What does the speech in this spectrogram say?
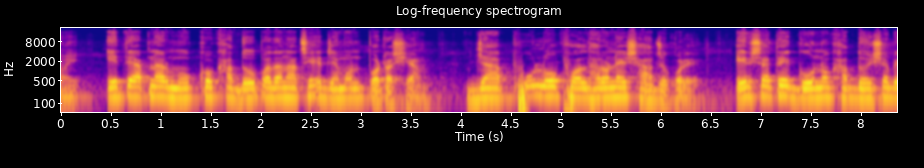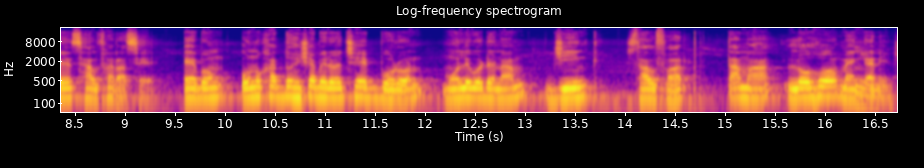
নয়, এতে আপনার মুখ্য খাদ্য উপাদান আছে যেমন পটাশিয়াম, যা ফুল ও ফল ধারণে সাহায্য করে। এর সাথে গৌণ খাদ্য হিসাবে সালফার আছে। এবং অনুখাদ্য হিসাবে রয়েছে বোরন মোলিবডেনাম জিঙ্ক, সালফার, তামা, লৌহ ম্যাঙ্গানিজ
